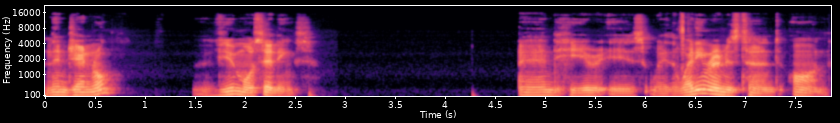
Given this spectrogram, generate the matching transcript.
and then General, View More Settings. And here is where the waiting room is turned on.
